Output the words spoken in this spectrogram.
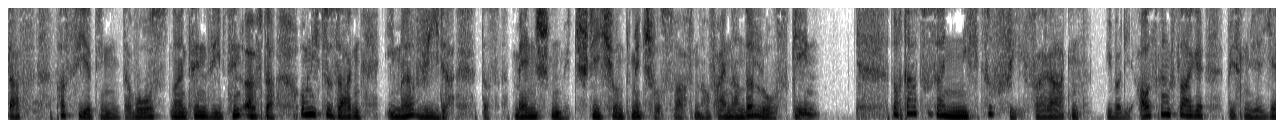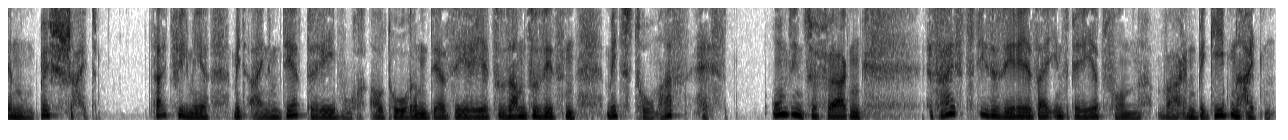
Das passiert in Davos 1917 öfter, um nicht zu sagen immer wieder, dass Menschen mit Stich- und mit Schusswaffen aufeinander losgehen. Doch dazu sei nicht zu viel verraten. Über die Ausgangslage wissen wir ja nun Bescheid. Zeit vielmehr mit einem der Drehbuchautoren der Serie zusammenzusitzen, mit Thomas Hess. Und ihn zu fragen, es heißt, diese Serie sei inspiriert von wahren Begebenheiten.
